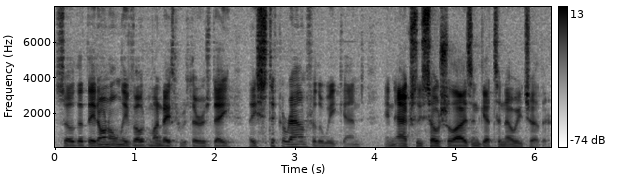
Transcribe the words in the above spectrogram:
so that they don't only vote Monday through Thursday, they stick around for the weekend and actually socialize and get to know each other.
